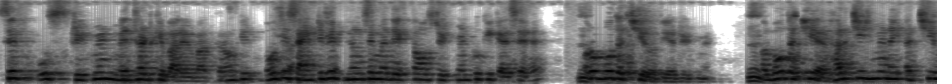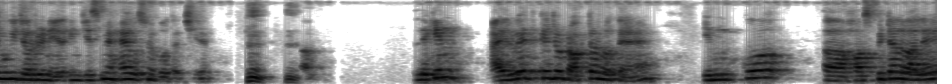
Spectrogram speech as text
सिर्फ़ उस ट्रीटमेंट मेथड के बारे में बात कर रहा हूँ कि बहुत ही साइंटिफिक ढंग से मैं देखता हूँ उस ट्रीटमेंट को कि कैसे है और वो बहुत अच्छी होती है ट्रीटमेंट और बहुत अच्छी है। हर चीज़ में नहीं अच्छी होगी ज़रूरी नहीं लेकिन जिसमें है उसमें बहुत अच्छी है। लेकिन आयुर्वेद के जो डॉक्टर होते हैं इनको हॉस्पिटल वाले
